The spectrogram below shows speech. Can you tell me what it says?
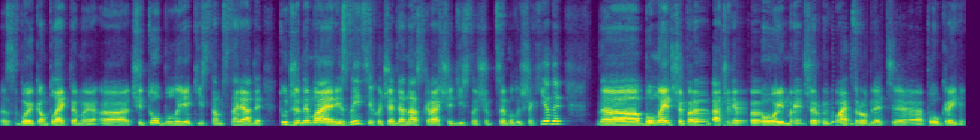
з боєкомплектами, е, чи то були якісь там снаряди. Тут же немає різниці, хоча для нас краще дійсно, щоб це були шахеди, е, бо менше перевантаження ПО і менше руйнувань зроблять е, по Україні.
